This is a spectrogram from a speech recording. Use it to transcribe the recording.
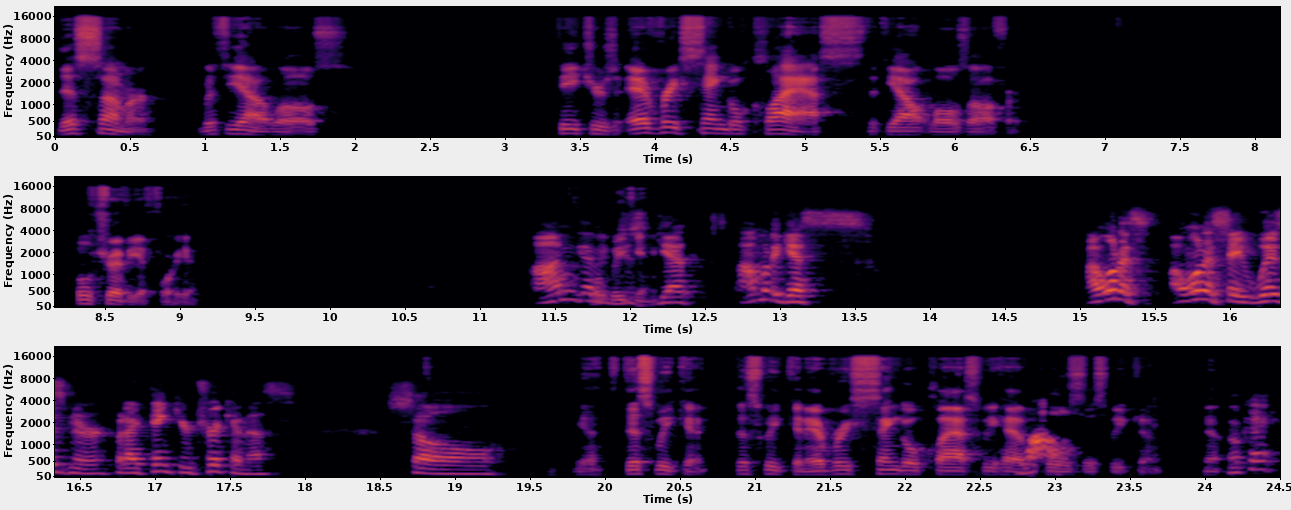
this summer with the Outlaws features every single class that the Outlaws offer. little trivia for you. I'm gonna just guess. I'm gonna guess. I want to. I want to say Wisner, but I think you're tricking us. So Yeah, this weekend. This weekend, every single class we have Wow. pulls this weekend. Yeah, okay,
